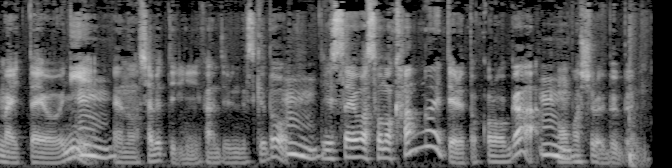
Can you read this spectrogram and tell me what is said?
今言ったように、うん。あの喋ってるように感じるんですけど、うん。実際はその考えてるところがうん。面白い部分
